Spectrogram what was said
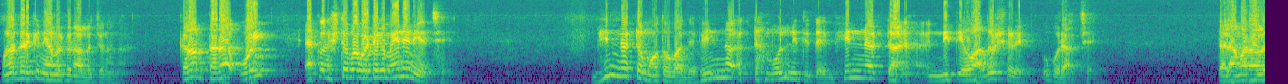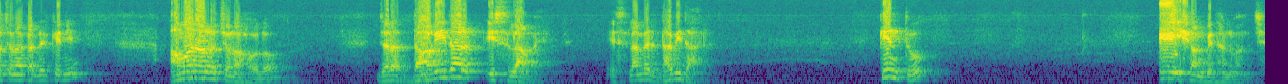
ওনাদেরকে নিয়ে আমার কোনো আলোচনা না। কারণ তারা ওই একনিষ্ঠভাবে এটাকে মেনে নিয়েছে। ভিন্ন একটা মতবাদে, ভিন্ন একটা মূলনীতিতে, ভিন্ন একটা নীতি ও আদর্শের উপরে আছে। তাহলে আমার আলোচনা কাদেরকে নিয়ে? আমার আলোচনা হলো, যারা দাবিদার ইসলামে, ইসলামের দাবিদার, কিন্তু এই সংবিধান মানছে।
